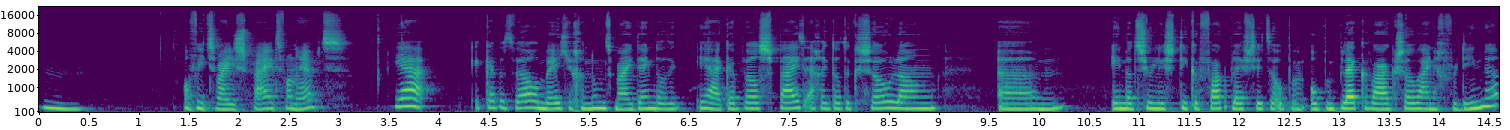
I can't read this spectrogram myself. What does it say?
Hmm. Of iets waar je spijt van hebt. Ja, ik heb het wel een beetje genoemd, maar ik denk dat ik, ja, ik heb wel spijt eigenlijk dat ik zo lang ehm, in dat journalistieke vak bleef zitten op een, op een plek waar ik zo weinig verdiende.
